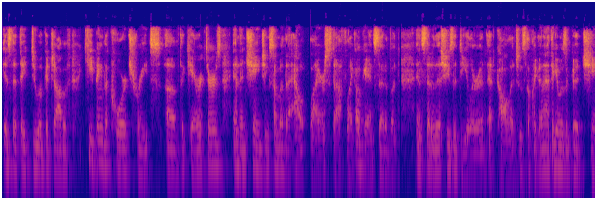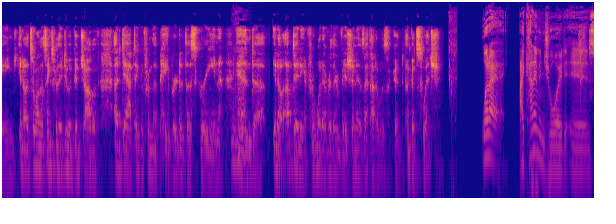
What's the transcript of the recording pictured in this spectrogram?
is that they do a good job of keeping the core traits of the characters and then changing some of the outlier stuff. Like, okay, instead of a, instead of this, she's a dealer at, at college and stuff like that. And I think it was a good change. You know, it's one of those things where they do a good job of adapting from the paper to the screen mm-hmm. and, uh, you know, updating it for whatever their vision is. I thought it was a good, a good switch. What I I kind of enjoyed is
